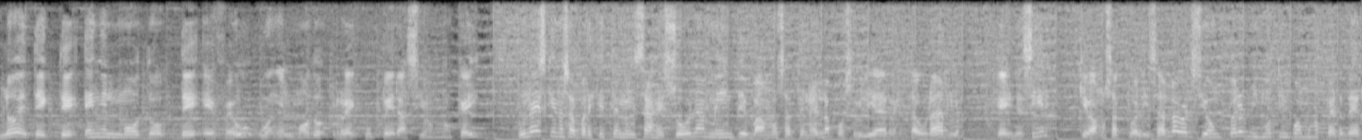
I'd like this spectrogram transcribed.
lo detecte en el modo DFU o en el modo recuperación, ¿ok? Una vez que nos aparezca este mensaje solamente vamos a tener la posibilidad de restaurarlo, es decir, que vamos a actualizar la versión pero al mismo tiempo vamos a perder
